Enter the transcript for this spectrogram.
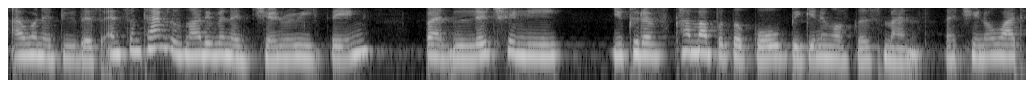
I want to do this. And sometimes it's not even a January thing, but literally you could have come up with a goal beginning of this month that, you know what,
